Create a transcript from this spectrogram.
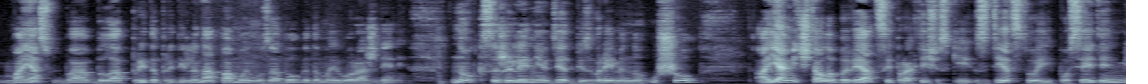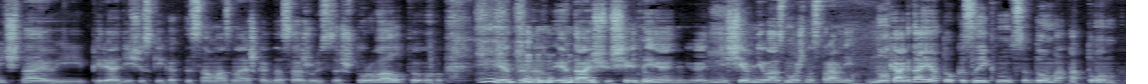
Моя судьба была предопределена, по-моему, задолго до моего рождения. Но, к сожалению, дед безвременно ушел. А я мечтал об авиации практически с детства и по сей день мечтаю. И периодически, как ты сама знаешь, когда сажусь за штурвал, то это, это ощущение ни с чем невозможно сравнить. Но когда я только заикнулся дома о том,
